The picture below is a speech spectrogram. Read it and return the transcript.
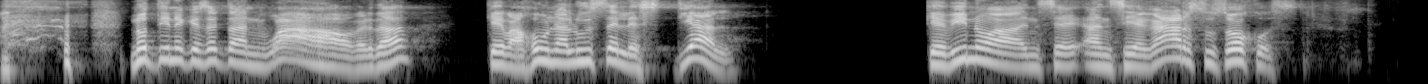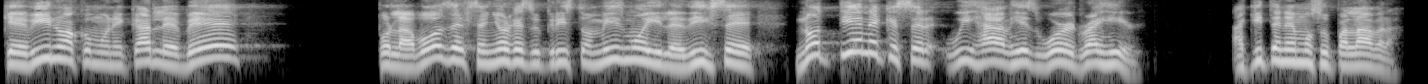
no tiene que ser tan wow, ¿verdad? Que bajó una luz celestial, que vino a enciegar sus ojos, que vino a comunicarle, ve por la voz del Señor Jesucristo mismo y le dice, no tiene que ser, we have his word right here. Aquí tenemos su palabra.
